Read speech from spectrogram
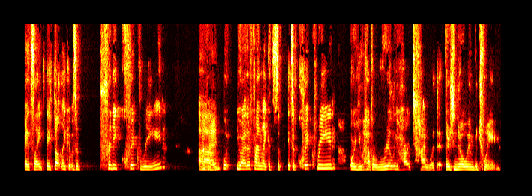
it's like they felt like it was a pretty quick read. Okay. Um, you either find like it's a, it's a quick read or you have a really hard time with it. There's no in between.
